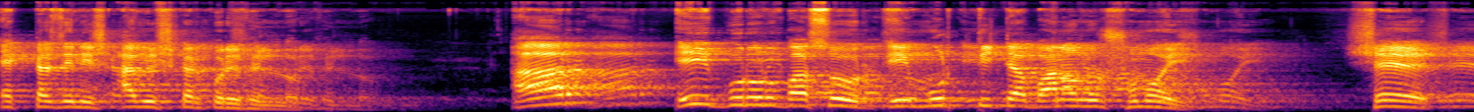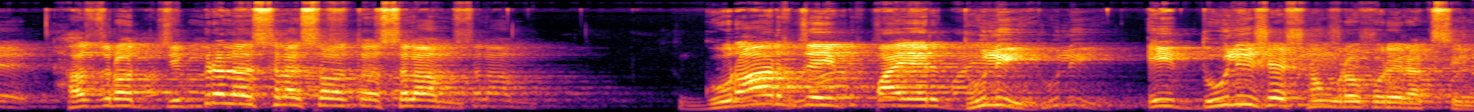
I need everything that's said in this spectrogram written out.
একটা জিনিস আবিষ্কার করে ফেলল। আর এই গরুর বাসর এই মূর্তিটা বানানোর সময় সে হজরত জিব্রালাম গোড়ার যে পায়ের ধুলি, এই ধুলি সে সংগ্রহ করে রাখছিল।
